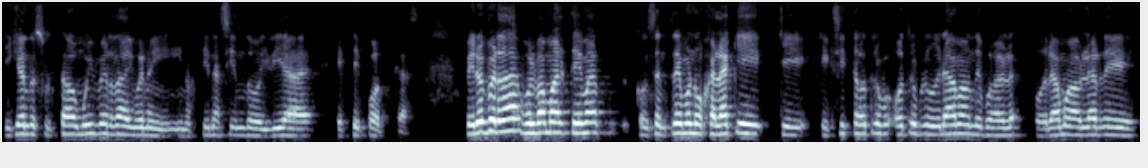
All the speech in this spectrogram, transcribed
y que han resultado muy verdad y bueno, y nos tiene haciendo hoy día este podcast. Pero es verdad, volvamos al tema, concentrémonos, ojalá que, exista otro, otro programa donde podamos hablar de,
